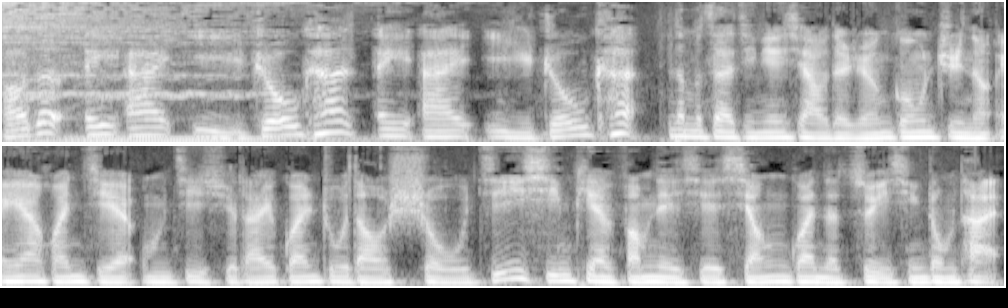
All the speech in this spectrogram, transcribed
好的，AI 一周刊，AI 一周刊。那么在今天下午的人工智能 AI 环节，我们继续来关注到手机芯片方面的一些相关的最新动态。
